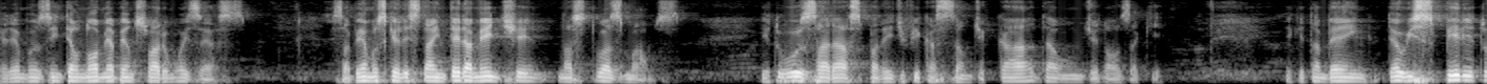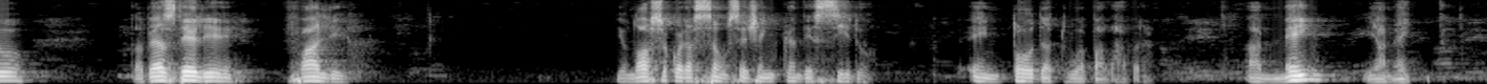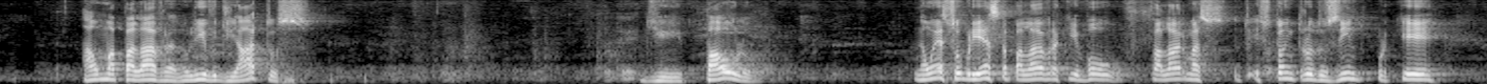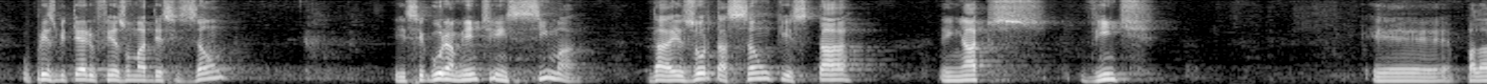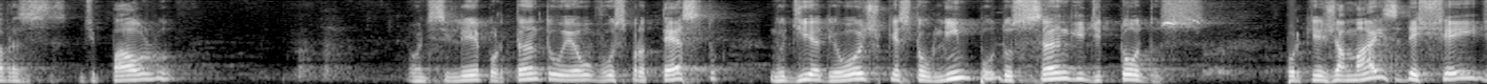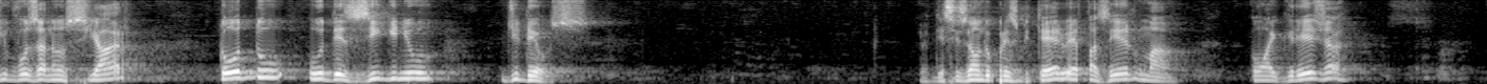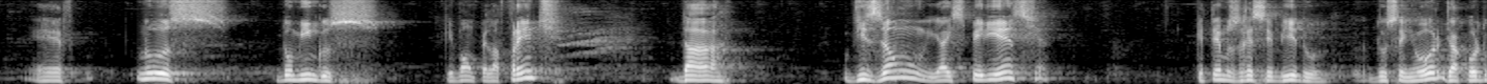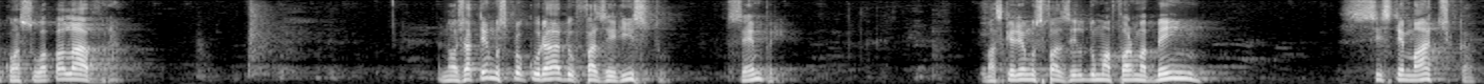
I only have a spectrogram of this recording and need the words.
Queremos, em teu nome, abençoar o Moisés. Sabemos que ele está inteiramente nas tuas mãos e tu usarás para a edificação de cada um de nós aqui. E que também teu Espírito, através dele, fale e o nosso coração seja encandecido em toda a tua palavra. Amém e amém. Há uma palavra no livro de Atos de Paulo. Não é sobre esta palavra que vou falar, mas estou introduzindo porque o presbitério fez uma decisão e seguramente em cima da exortação que está em Atos 20, é, palavras de Paulo, onde se lê: Portanto, eu vos protesto no dia de hoje que estou limpo do sangue de todos, porque jamais deixei de vos anunciar todo o desígnio de Deus. A decisão do presbitério é fazer uma com a igreja é, nos domingos que vão pela frente, da visão e a experiência que temos recebido do Senhor de acordo com a Sua palavra. Nós já temos procurado fazer isto sempre mas queremos fazê-lo de uma forma bem sistemática,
